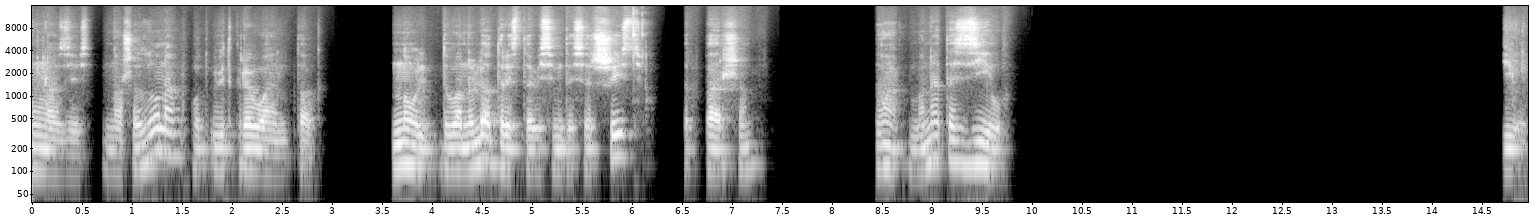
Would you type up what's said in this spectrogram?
У нас здесь наша зона. От Відкриваємо так. 0,20386. Це перше. Так, монета ЗІЛ. ЗІЛ.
